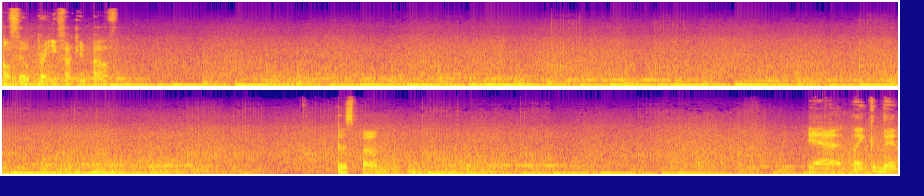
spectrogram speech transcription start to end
I'll feel pretty fucking powerful. Ghost boat. Yeah, like the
